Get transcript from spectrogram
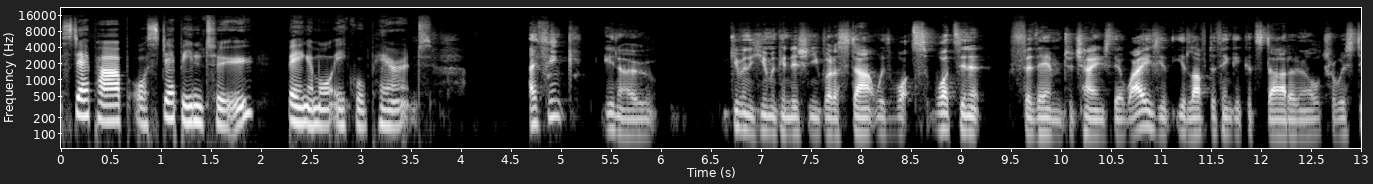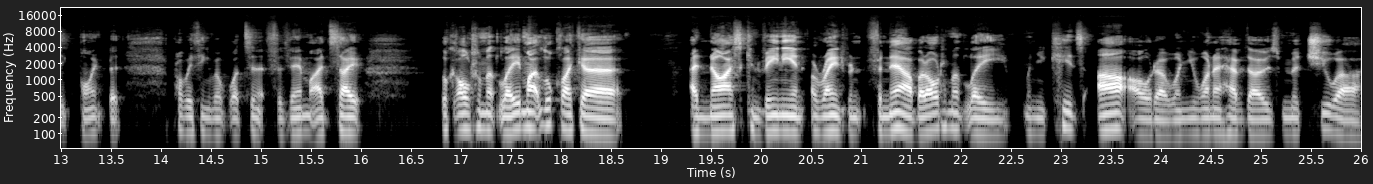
step up or step into being a more equal parent? I think, you know, given the human condition, you've got to start with what's what's in it for them to change their ways. You, would love to think it could start at an altruistic point, but probably think about what's in it for them. I'd say, look, ultimately, it might look like a a nice, convenient arrangement for now. But ultimately, when your kids are older, when you want to have those mature,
